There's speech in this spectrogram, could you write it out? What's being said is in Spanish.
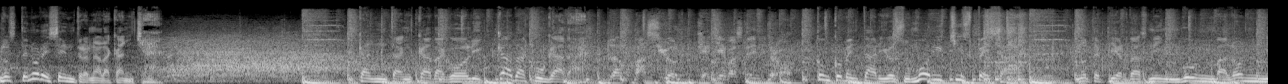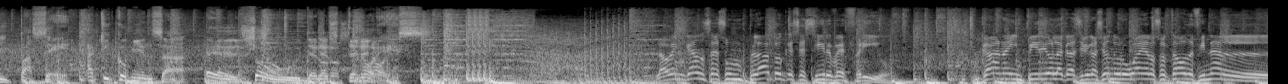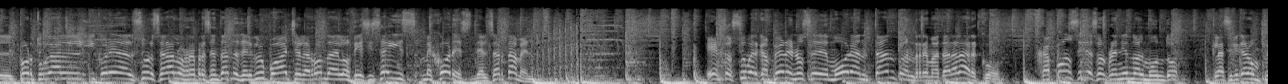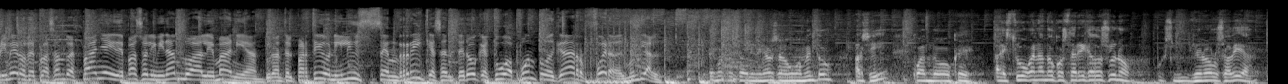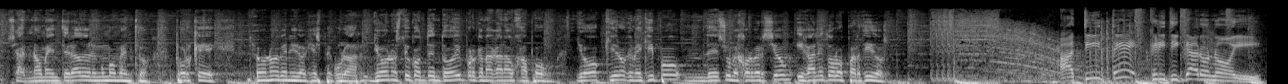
Los tenores entran a la cancha. Cantan cada gol y cada jugada. La pasión que llevas dentro. Con comentarios, humor y chispeza. No te pierdas ningún balón ni pase. Aquí comienza el show de los tenores. La venganza es un plato que se sirve frío. Ghana impidió la clasificación de Uruguay a los octavos de final. Portugal y Corea del Sur serán los representantes del Grupo H en la ronda de los 16 mejores del certamen. Estos supercampeones no se demoran tanto en rematar al arco. Japón sigue sorprendiendo al mundo. Clasificaron primero desplazando a España y de paso eliminando a Alemania. Durante el partido, ni Luis Enrique se enteró que estuvo a punto de quedar fuera del Mundial. ¿Hemos estado eliminados en algún momento? ¿Así? ¿Cuándo qué? ¿Estuvo ganando Costa Rica 2-1? Pues yo no lo sabía. O sea, no me he enterado en ningún momento. Porque yo no he venido aquí a especular. Yo no estoy contento hoy porque me ha ganado Japón. Yo quiero que mi equipo dé su mejor versión y gane todos los partidos. A ti te criticaron hoy.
